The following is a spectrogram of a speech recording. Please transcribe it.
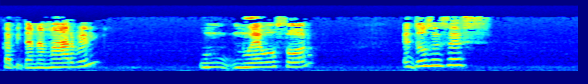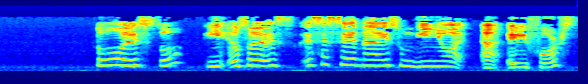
Capitana Marvel, un nuevo Thor. Entonces es todo esto y o sea es, esa escena es un guiño a, A-Force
